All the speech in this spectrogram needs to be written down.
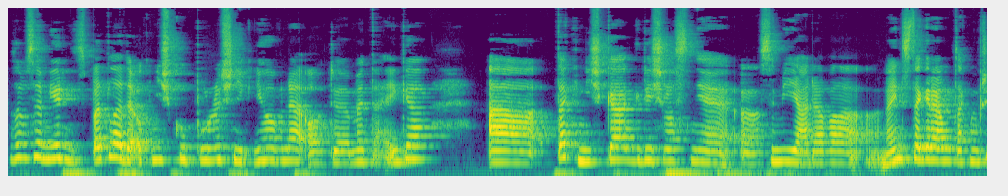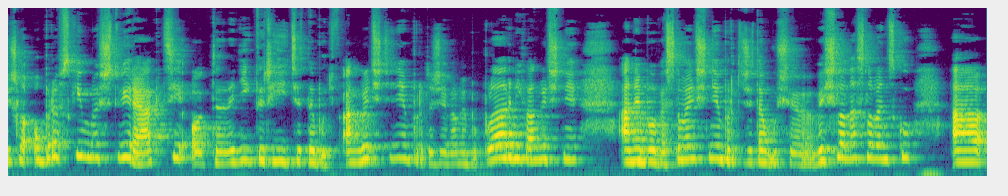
To jsem se mírně spletla, jde o knížku Půlnoční knihovna od Meta Heiga, a ta knížka, když vlastně uh, jsem ji já dávala eh, na Instagram, tak mi přišlo obrovské množství reakcí od lidí, kteří ji četli buď v angličtině, protože je velmi populární v angličtině, anebo ve slovenštině, protože tam už eh, vyšla na Slovensku. A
